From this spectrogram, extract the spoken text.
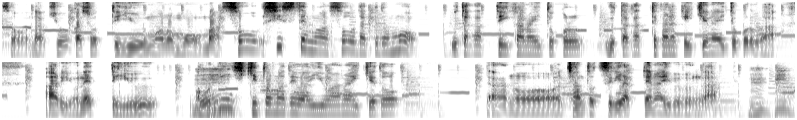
そうだから教科書っていうものもまあそうシステムはそうだけども疑っていかないところ、疑っていかなきゃいけないところがあるよねっていう、誤認識とまでは言わないけど、あの、ちゃんと釣り合ってない部分がうんうん。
